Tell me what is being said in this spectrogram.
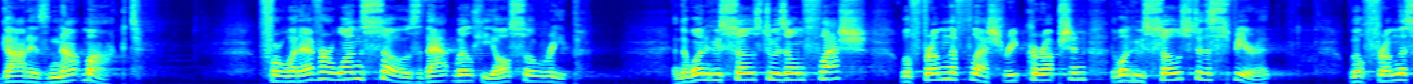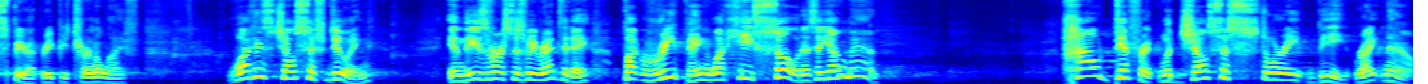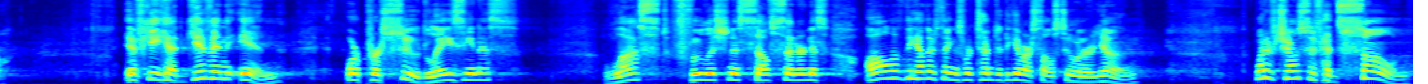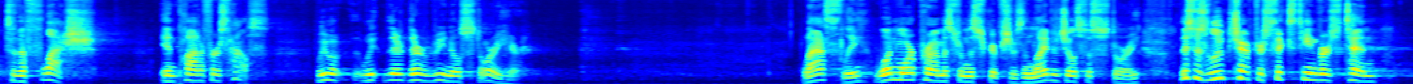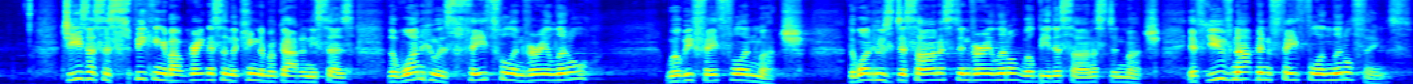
God is not mocked. For whatever one sows, that will he also reap. And the one who sows to his own flesh will from the flesh reap corruption. The one who sows to the Spirit will from the Spirit reap eternal life. What is Joseph doing in these verses we read today but reaping what he sowed as a young man? How different would Joseph's story be right now if he had given in or pursued laziness, lust, foolishness, self centeredness, all of the other things we're tempted to give ourselves to when we're young? What if Joseph had sown to the flesh in Potiphar's house? We, we, there, there would be no story here. Lastly, one more promise from the scriptures in light of Joseph's story. This is Luke chapter 16, verse 10. Jesus is speaking about greatness in the kingdom of God, and he says, The one who is faithful in very little will be faithful in much. The one who's dishonest in very little will be dishonest in much. If you've not been faithful in little things,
